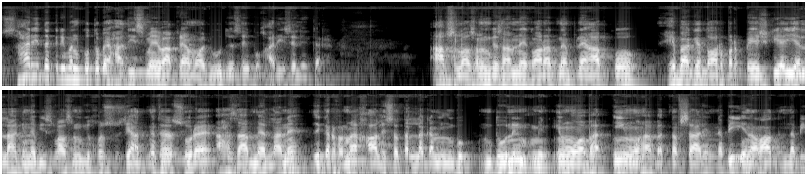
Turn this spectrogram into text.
ساری تقریباً کتب حادیث میں واقعہ موجود ہے صحیح بخاری سے لے کر۔ آپ صلی اللہ علیہ وسلم کے سامنے ایک عورت نے اپنے آپ کو ہبا کے طور پر پیش کیا، یہ اللہ کے نبی صلی اللہ علیہ وسلم کی خصوصیات میں تھا۔ سورہ احزاب میں اللہ نے ذکر فرمایا، خالصۃ اللہ کا من دون نفس النبی، ان اراد النبی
